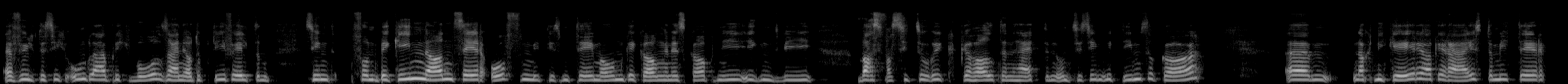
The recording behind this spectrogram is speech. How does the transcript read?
Er fühlte sich unglaublich wohl. Seine Adoptiveltern sind von Beginn an sehr offen mit diesem Thema umgegangen. Es gab nie irgendwie was, was sie zurückgehalten hätten. Und sie sind mit ihm sogar ähm, nach Nigeria gereist, damit er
